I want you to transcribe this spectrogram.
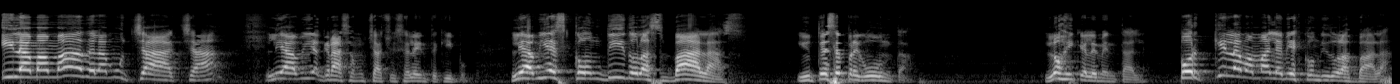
Y la mamá de la muchacha le había, gracias muchacho, excelente equipo, le había escondido las balas. Y usted se pregunta, lógica elemental, ¿por qué la mamá le había escondido las balas?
